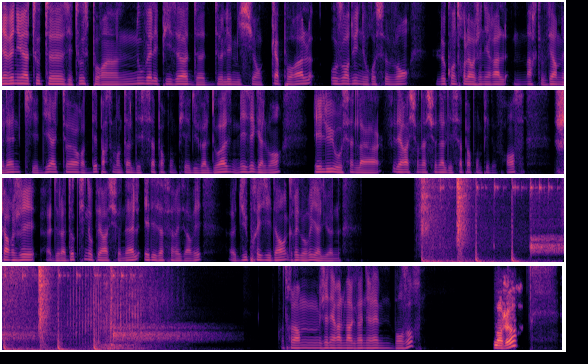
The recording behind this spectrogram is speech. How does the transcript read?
Bienvenue à toutes et tous pour un nouvel épisode de l'émission Caporal. Aujourd'hui, nous recevons le contrôleur général Marc Vermeulen, qui est directeur départemental des sapeurs-pompiers du Val d'Oise, mais également élu au sein de la Fédération nationale des sapeurs-pompiers de France, chargé de la doctrine opérationnelle et des affaires réservées euh, du président Grégory Allion. Contrôleur général Marc Van bonjour. Bonjour.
